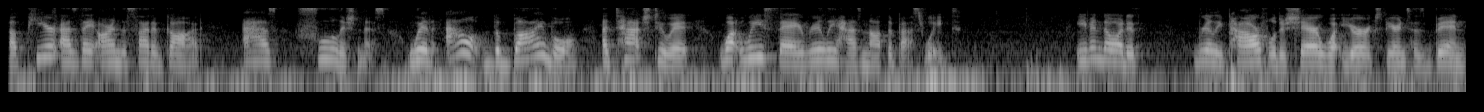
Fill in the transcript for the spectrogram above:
appear as they are in the sight of God as foolishness. Without the Bible attached to it, what we say really has not the best weight. Even though it is really powerful to share what your experience has been,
